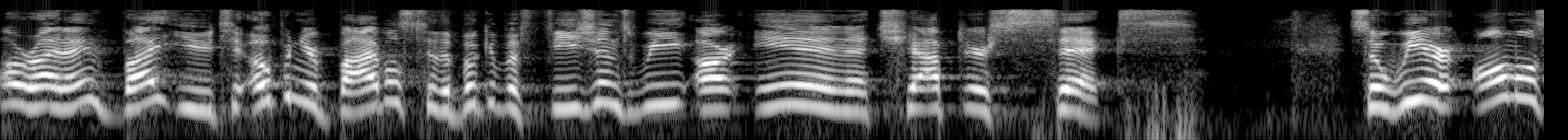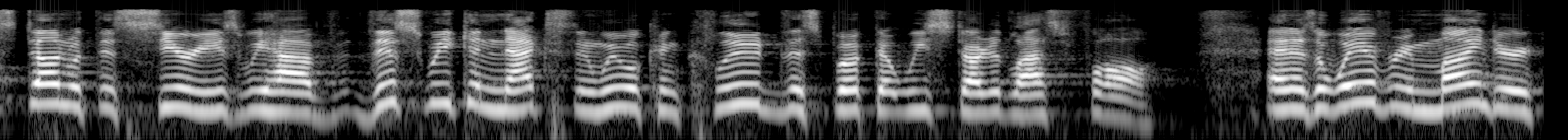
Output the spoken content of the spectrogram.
All right, I invite you to open your Bibles to the book of Ephesians. We are in chapter 6. So we are almost done with this series. We have this week and next, and we will conclude this book that we started last fall. And as a way of reminder,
